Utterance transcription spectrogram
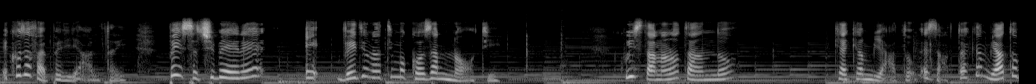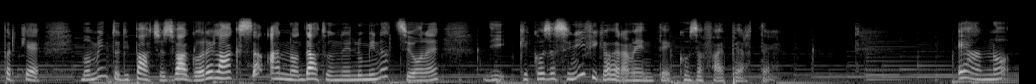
e cosa fai per gli altri. Pensaci bene e vedi un attimo cosa annoti. Qui stanno annotando che è cambiato. Esatto, è cambiato perché momento di pace, svago, relax hanno dato un'illuminazione di che cosa significa veramente cosa fai per te. E hanno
